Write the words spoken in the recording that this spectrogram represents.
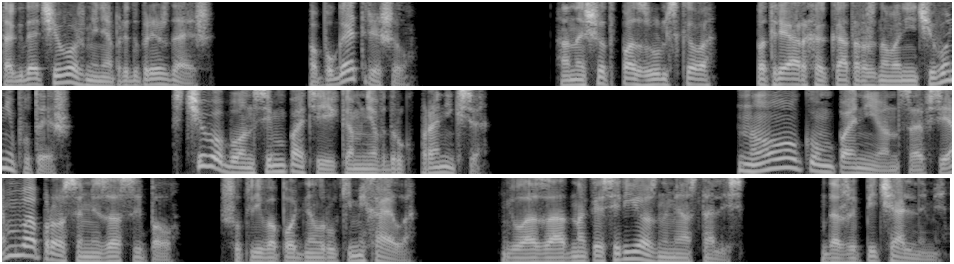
Тогда чего ж меня предупреждаешь? Попугать решил? А насчет Пазульского, патриарха каторжного, ничего не путаешь? С чего бы он симпатией ко мне вдруг проникся? Ну, компаньон, совсем вопросами засыпал, шутливо поднял руки Михайло. Глаза, однако, серьезными остались, даже печальными.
